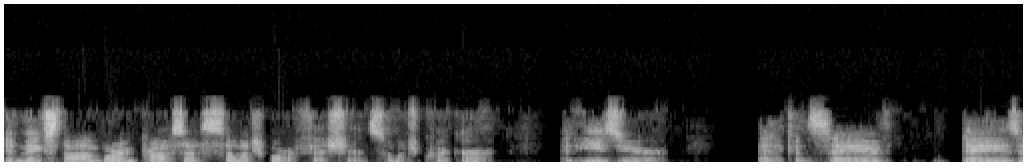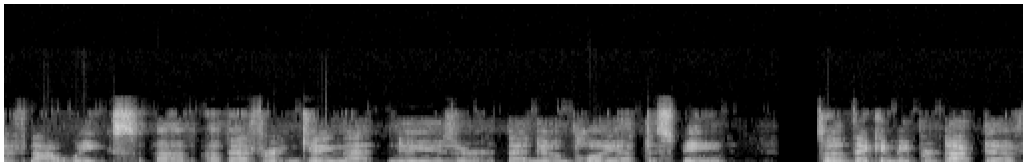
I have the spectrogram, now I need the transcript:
it makes the onboarding process so much more efficient, so much quicker and easier, and it can save days, if not weeks, of, of effort in getting that new user, that new employee up to speed so that they can be productive,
